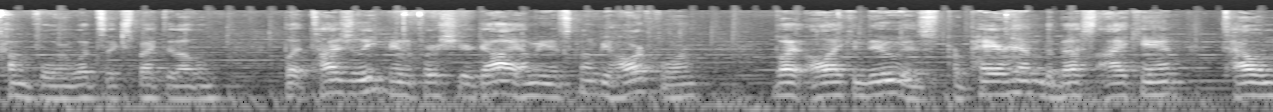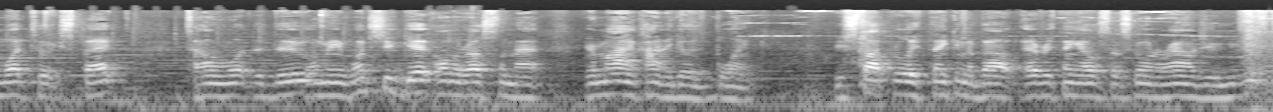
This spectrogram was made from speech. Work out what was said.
come for and what's expected of him. But Taj Tyjaleek being a first year guy, I mean, it's going to be hard for him. But all I can do is prepare him the best I can, tell him what to expect, tell him what to do. I mean, once you get on the wrestling mat, your mind kind of goes blank. You stop really thinking about everything else that's going around you, and you just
